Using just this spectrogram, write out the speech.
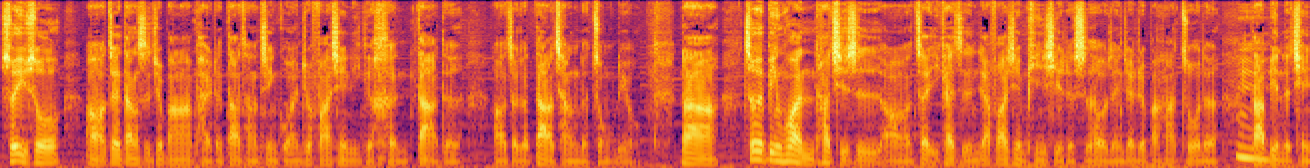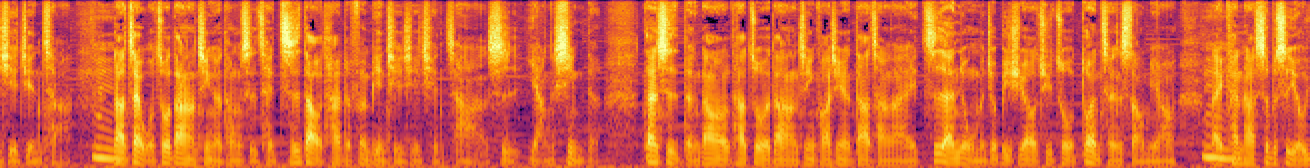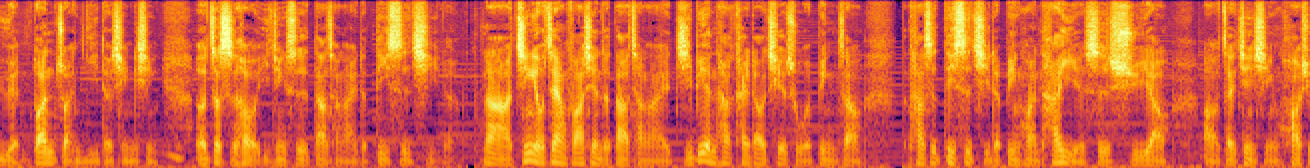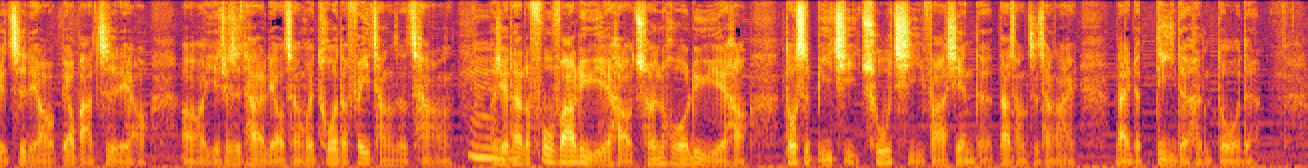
所以说啊，在当时就帮他排了大肠镜，果然就发现了一个很大的。啊，这个大肠的肿瘤。那这位病患他其实啊，在一开始人家发现贫血的时候，人家就帮他做了大便的潜血检查。嗯，那在我做大肠镜的同时，才知道他的粪便潜血检查是阳性的。但是等到他做了大肠镜，发现了大肠癌，自然就我们就必须要去做断层扫描，来看他是不是有远端转移的情形。而这时候已经是大肠癌的第四期了。那经由这样发现的大肠癌，即便他开刀切除了病灶，他是第四期的病患，他也是需要啊再进行化学治疗、标靶治疗啊，也就是他的疗程会拖得非常的长，嗯，而且他的复发率也好、存活率也好，都是比起初期发现的大肠直肠癌来得低的很多的。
